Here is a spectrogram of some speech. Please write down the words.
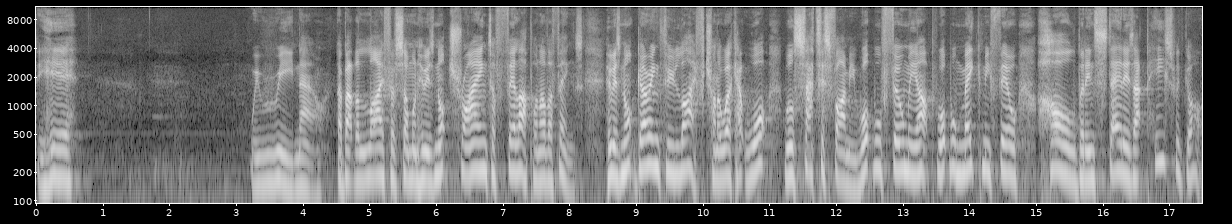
You here we read now about the life of someone who is not trying to fill up on other things, who is not going through life trying to work out what will satisfy me, what will fill me up, what will make me feel whole, but instead is at peace with God,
